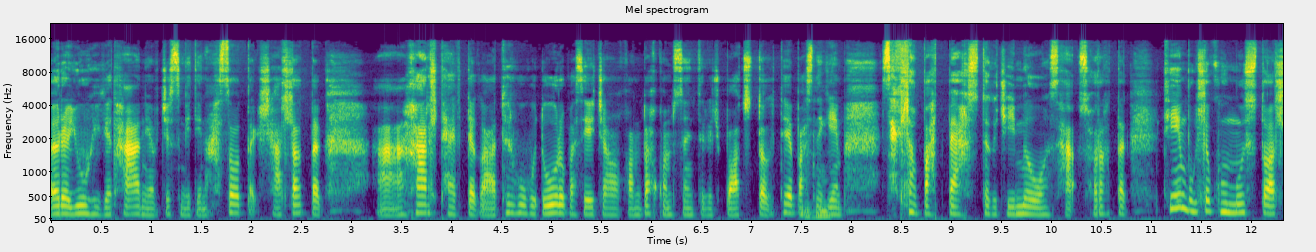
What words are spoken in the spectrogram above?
Орой юу хийгээд хаана явж исэн гэдгийг асуудаг, шалгадаг, анхаарал тавьдаг. Тэр хүүхэд өөрөө бас ээж аав гомдоох гомсон энэ гэж боддог тий. Бас нэг юм сахилга бат байх ёстой гэж эмээ өвөн сургадаг. Тийм бүлэг хүмүүст бол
